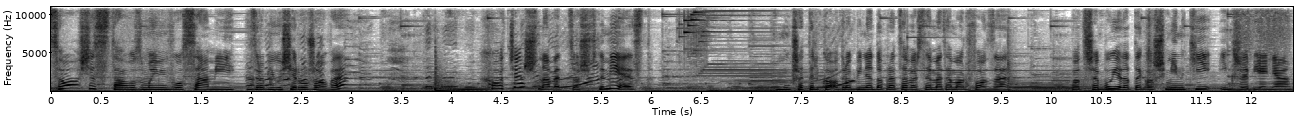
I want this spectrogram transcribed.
Co się stało z moimi włosami? Zrobiły się różowe? Chociaż nawet coś w tym jest. Muszę tylko odrobinę dopracować tę metamorfozę. Potrzebuję do tego szminki i grzebienia.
